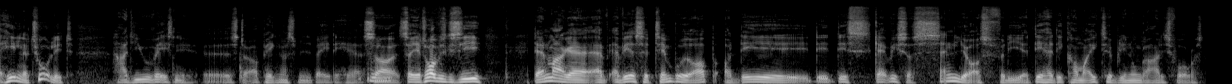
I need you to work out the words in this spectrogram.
helt naturligt har de jo væsentligt øh, større penge at smide bag det her. Så, mm. så jeg tror, vi skal sige, Danmark er, er, er ved at sætte tempoet op, og det, det, det skal vi så sandelig også, fordi at det her det kommer ikke til at blive nogen gratis frokost.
